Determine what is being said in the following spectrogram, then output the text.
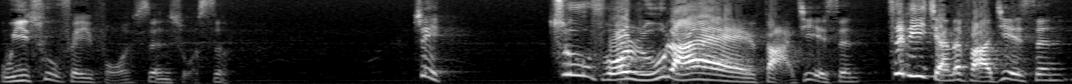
无一处非佛身所摄。所以诸佛如来法界身，这里讲的法界身，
